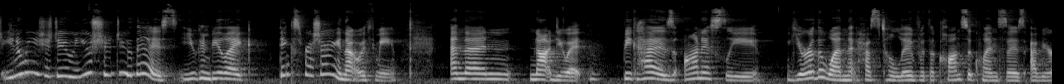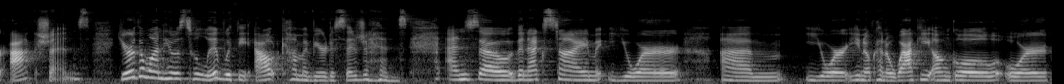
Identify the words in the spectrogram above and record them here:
you know what you should do? You should do this. You can be like, thanks for sharing that with me. And then not do it. Because honestly, you're the one that has to live with the consequences of your actions. You're the one who has to live with the outcome of your decisions. And so the next time your um, your you know kind of wacky uncle or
